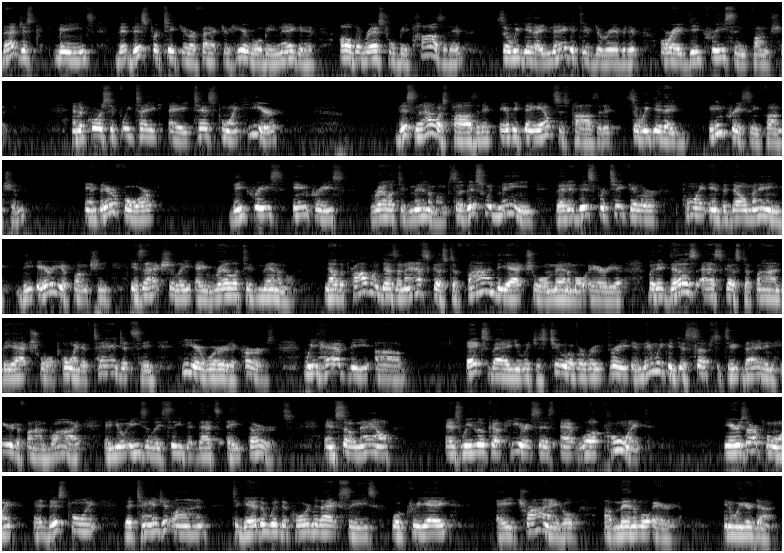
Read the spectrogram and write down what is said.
that just means that this particular factor here will be negative. All the rest will be positive. So we get a negative derivative or a decreasing function. And of course, if we take a test point here, this now is positive, everything else is positive, so we get a increasing function, and therefore decrease, increase, relative minimum. So this would mean that at this particular point in the domain, the area function is actually a relative minimum. Now the problem doesn't ask us to find the actual minimal area, but it does ask us to find the actual point of tangency here where it occurs. We have the uh, x value, which is 2 over root 3, and then we can just substitute that in here to find y, and you'll easily see that that's 8 thirds. And so now, as we look up here, it says at what point, here's our point, at this point, the tangent line together with the coordinate axes will create a triangle of minimal area. And we are done.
